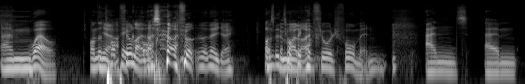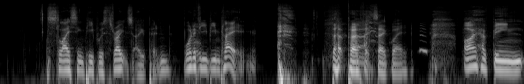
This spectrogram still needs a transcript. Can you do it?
Um, Well, on the yeah, topic, I feel like of, that's. I feel there you go. on That's the been my topic life. of George Foreman and um, slicing people's throats open. What have Oh. you been playing? that perfect segue. I have been.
